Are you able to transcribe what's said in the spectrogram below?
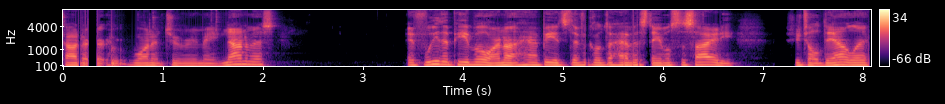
Cotter, who wanted to remain anonymous. If we the people are not happy, it's difficult to have a stable society. She told the outlet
